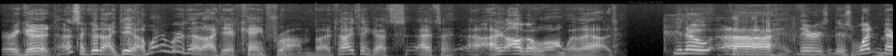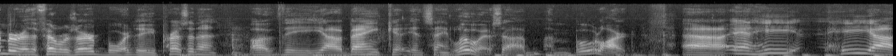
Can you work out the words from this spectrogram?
Very good. That's a good idea. I wonder where that idea came from, but I think that's that's a. I, I'll go along with that. You know, uh, there's there's one member of the Federal Reserve Board, the president of the uh, bank in St. Louis, uh, Bullard, uh, and he he uh,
